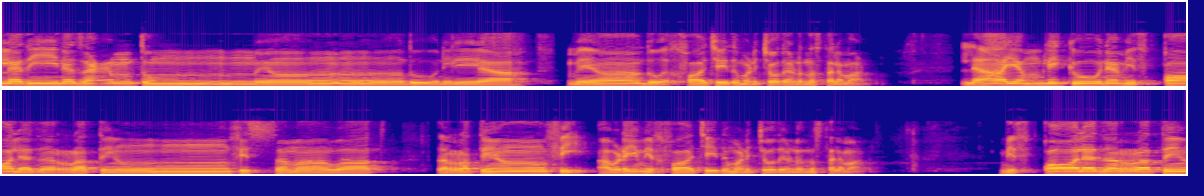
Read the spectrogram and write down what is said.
الذين زعمتم من دون الله മേതു ഇഖ്ഫാ ചെയ്ത് മണിച്ചോതേണ്ടുന്ന സ്ഥലമാണ് ലാ യംലിക്കൂന മിസ്ഖാല ദർറത്തിൻ ഫിസ് സമാവാത്ത് ദർറത്തിൻ ഫി അവിടെയും ഇഖ്ഫാ ചെയ്ത് മണിച്ചോതേണ്ടുന്ന സ്ഥലമാണ് മിസ്ഖാല ദർറത്തിൻ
